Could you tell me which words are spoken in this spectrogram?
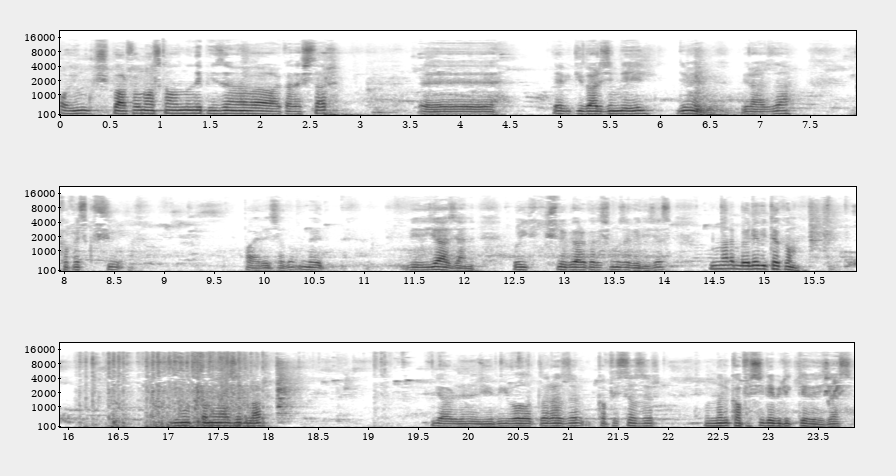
Oyun Kuş Performans kanalından hepinize merhaba arkadaşlar. Ee, hep güvercin değil, değil mi? Biraz da kafes kuşu paylaşalım ve vereceğiz yani. Bu iki kuşu da bir arkadaşımıza vereceğiz. Bunlar böyle bir takım. Yumurtlamaya hazırlar. Gördüğünüz gibi yuvalıklar hazır, kafes hazır. Bunları kafesiyle birlikte vereceğiz.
